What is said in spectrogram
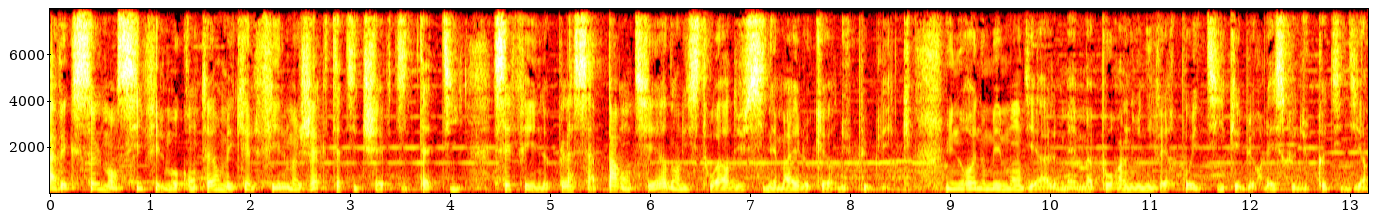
Avec seulement six films au compteur, mais quel film Jacques Tatichev dit Tati s'est fait une place à part entière dans l'histoire du cinéma et le cœur du public. Une renommée mondiale même pour un univers poétique et burlesque du quotidien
